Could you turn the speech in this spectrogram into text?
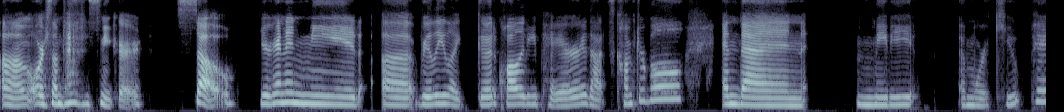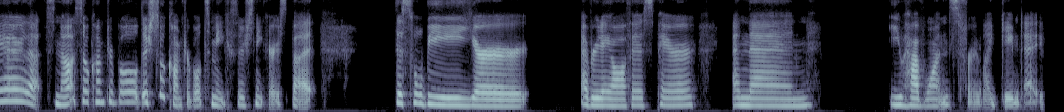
um, or some type of sneaker. So you're going to need a really like good quality pair that's comfortable and then maybe a more cute pair that's not so comfortable. They're still comfortable to me because they're sneakers, but this will be your everyday office pair. And then you have ones for like game day.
